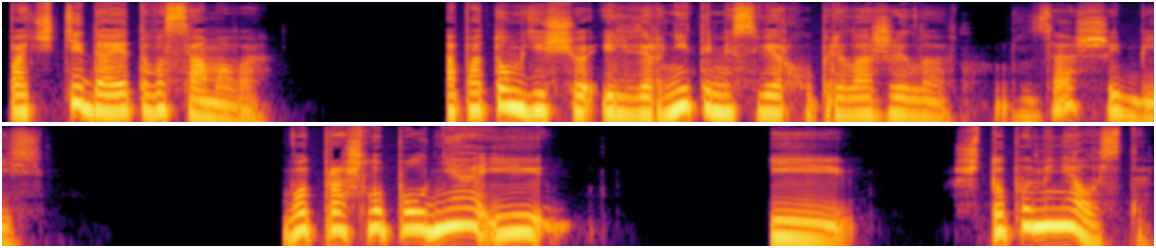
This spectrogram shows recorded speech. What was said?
почти до этого самого. А потом еще эльвернитами сверху приложила. Зашибись. Вот прошло полдня и... И что поменялось-то?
